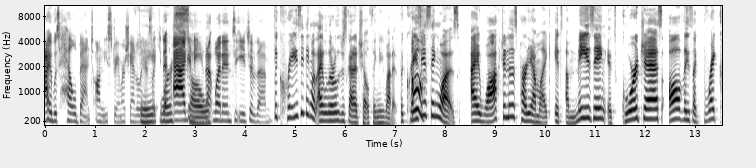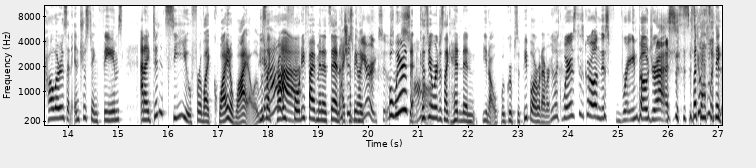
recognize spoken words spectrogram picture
I was hell bent on these streamer chandeliers. They like the agony so- that went into each of them. The crazy thing was, I literally just got a chill thinking about it. The Oh. craziest thing was, I walked into this party. I'm like, it's amazing. It's gorgeous. All these like bright colors and interesting themes. And I didn't see you for like quite a while. It was like probably 45 minutes in. I Which kept is being like, weird. was, but like, where is it? Because you were just like hidden in, you know, with groups of people or whatever. You're like, where's this girl in this rainbow dress? But that's the thing.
